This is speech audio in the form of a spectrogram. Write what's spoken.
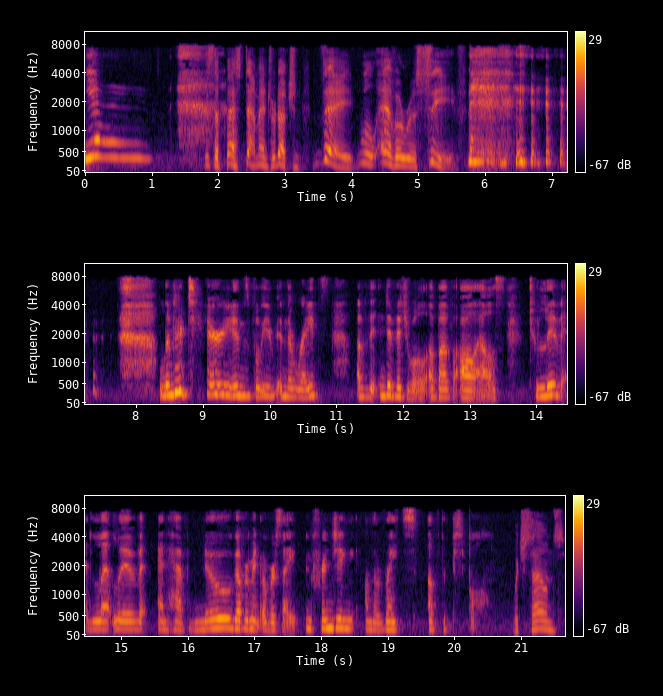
Yay! This is the best damn introduction they will ever receive. Libertarians believe in the rights of the individual above all else to live and let live and have no government oversight infringing on the rights of the people. Which sounds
